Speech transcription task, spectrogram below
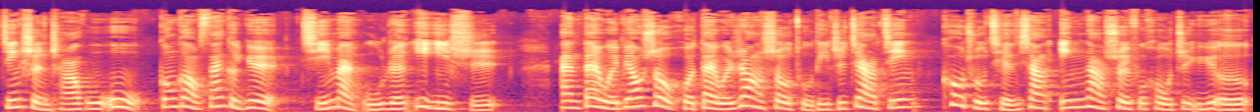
经审查无误，公告三个月，期满无人异议时，按代为标售或代为让售土地之价金，扣除前项应纳税负后之余额，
